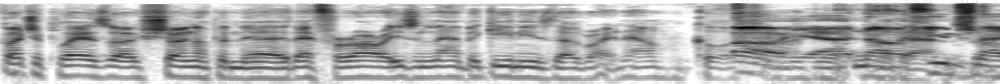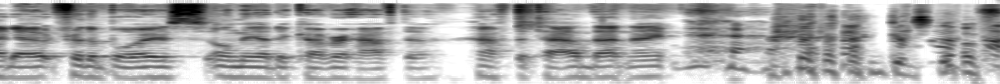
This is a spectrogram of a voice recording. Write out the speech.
bunch of players though showing up in their, their Ferraris and Lamborghinis though right now. Of course. oh you know, yeah, with no, a that, huge night out for the boys. Only had to cover half the half the tab that night. Good stuff.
